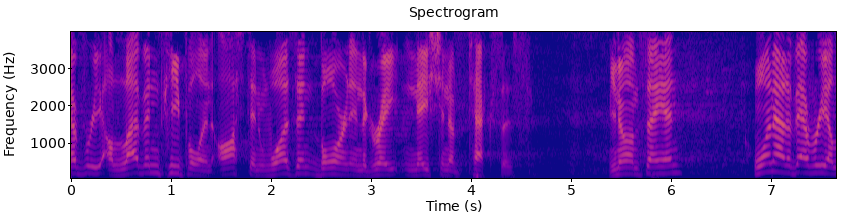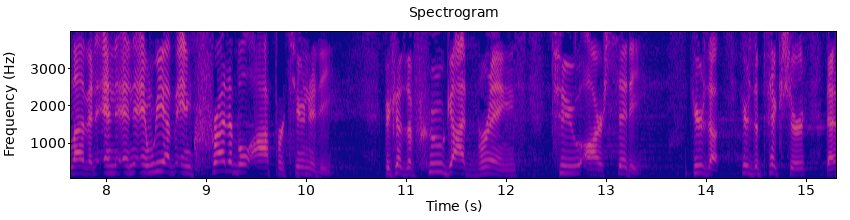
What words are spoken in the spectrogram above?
every 11 people in Austin wasn't born in the great nation of Texas. You know what I'm saying? One out of every 11. And, and, and we have incredible opportunity because of who God brings to our city. Here's a, here's a picture that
